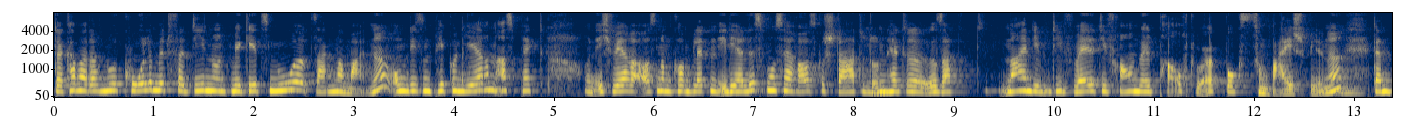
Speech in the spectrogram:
da kann man doch nur Kohle mit verdienen und mir geht's nur, sagen wir mal, ne, um diesen pekuniären Aspekt. Und ich wäre aus einem kompletten Idealismus heraus gestartet mhm. und hätte gesagt, nein, die, die Welt, die Frauenwelt braucht Workbooks zum Beispiel. Ne? Mhm. Dann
